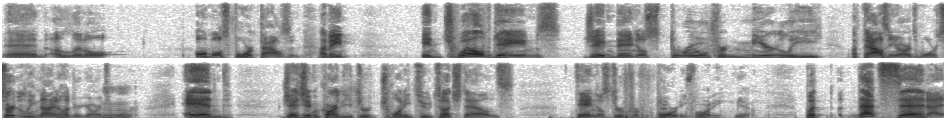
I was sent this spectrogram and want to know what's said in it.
and a little almost 4,000. I mean, in 12 games, Jayden Daniels threw for nearly 1,000 yards more, certainly 900 yards mm-hmm. more. And J.J. McCarthy threw 22 touchdowns. Daniels threw for 40. 40, yeah. But that said, I,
